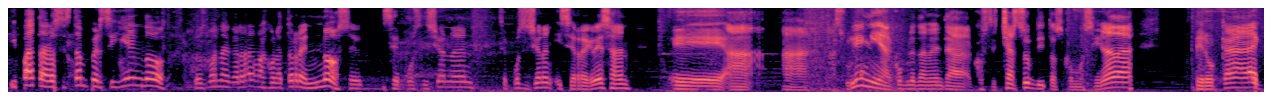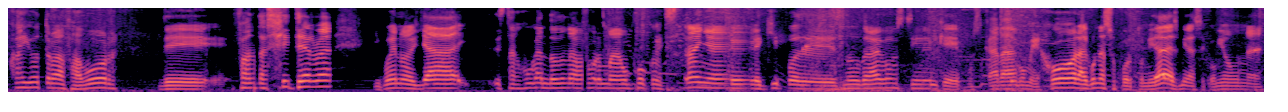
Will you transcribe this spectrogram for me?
y Pata los están persiguiendo. Los van a agarrar bajo la torre. No, se, se posicionan, se posicionan y se regresan eh, a, a, su línea completamente a cosechar súbditos como si nada. Pero cae, hay otro a favor de Fantasy Terra. Y bueno, ya están jugando de una forma un poco extraña el equipo de Snow Dragons. Tienen que buscar algo mejor, algunas oportunidades. Mira, se comió una,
